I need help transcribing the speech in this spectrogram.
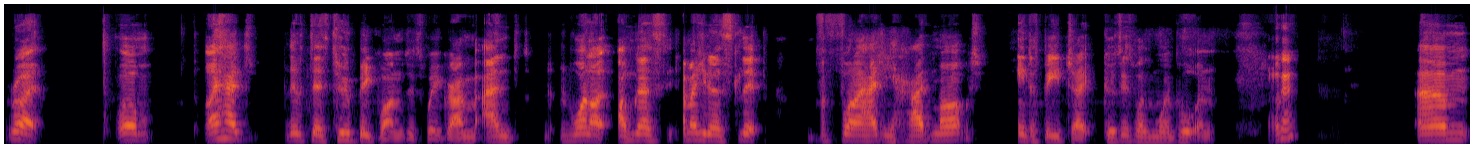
Right. Well, I had there's, there's two big ones this week, Graham, and one I I'm gonna I'm actually gonna slip the one I actually had marked into speed check because this one's more important. okay. Um,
